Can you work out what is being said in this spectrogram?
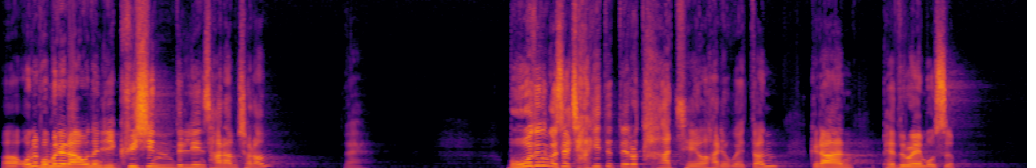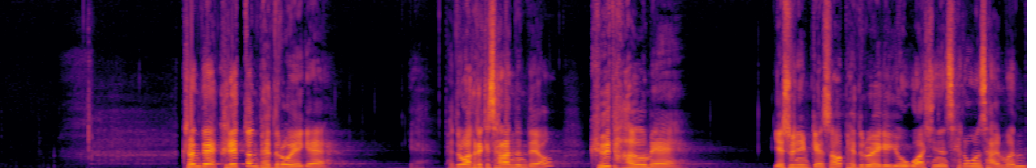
어, 오늘 본문에 나오는 이 귀신 들린 사람처럼 네, 모든 것을 자기 뜻대로 다 제어하려고 했던 그러한 베드로의 모습. 그런데 그랬던 베드로에게 예, 베드로가 그렇게 살았는데요. 그 다음에 예수님께서 베드로에게 요구하시는 새로운 삶은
